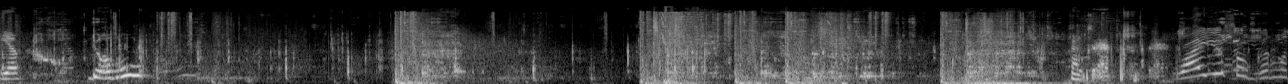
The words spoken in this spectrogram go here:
Yep. Double. Okay. Why are you so good with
